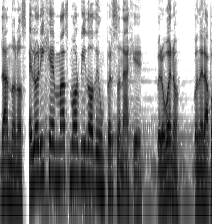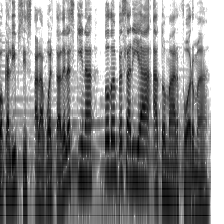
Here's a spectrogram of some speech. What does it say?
dándonos el origen más mórbido de un personaje. Pero bueno, con el apocalipsis a la vuelta de la esquina, todo empezaría a tomar forma.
